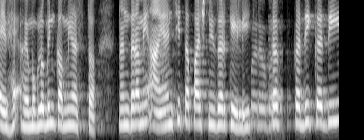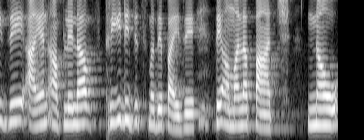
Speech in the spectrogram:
हेमोग्लोबिन कमी असतं नंतर आम्ही आयनची तपासणी जर केली. तर कधी कधी जे आयन आपल्याला थ्री डिजिट्समध्ये पाहिजे ते आम्हाला पाच नऊ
